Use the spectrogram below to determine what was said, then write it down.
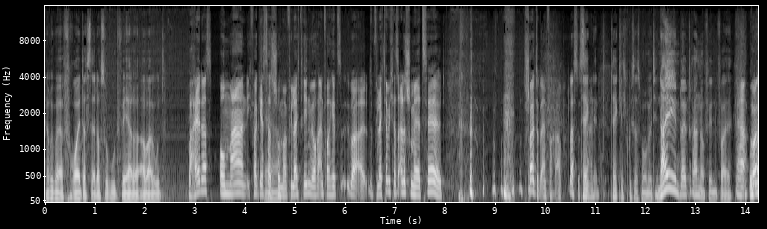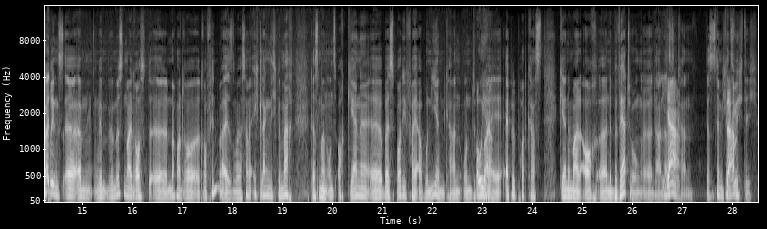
darüber erfreut, dass der doch so gut wäre, aber gut. War er das? Oh man, ich vergesse das Ja. schon mal. Vielleicht reden wir auch einfach jetzt überall. Vielleicht habe ich das alles schon mal erzählt. Schaltet einfach ab. Lasst es Täg sein. täglich grüßt das Murmeltier. Nein, bleibt dran auf jeden Fall. Ja, Und übrigens, äh, ähm, wir, wir müssen mal draus, äh, nochmal drau, drauf hinweisen, weil das haben wir echt lange nicht gemacht, dass man uns auch gerne äh, bei Spotify abonnieren kann und Oh ja. bei Apple Podcast gerne mal auch äh, eine Bewertung äh, da lassen Ja. kann. Das ist nämlich Da ganz haben- wichtig.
